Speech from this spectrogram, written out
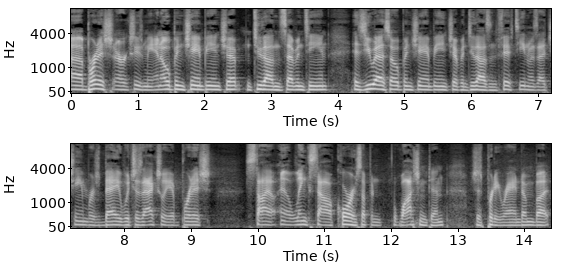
a, a British, or excuse me, an Open Championship in 2017. His U.S. Open Championship in 2015 was at Chambers Bay, which is actually a British style, link style course up in Washington, which is pretty random, but.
